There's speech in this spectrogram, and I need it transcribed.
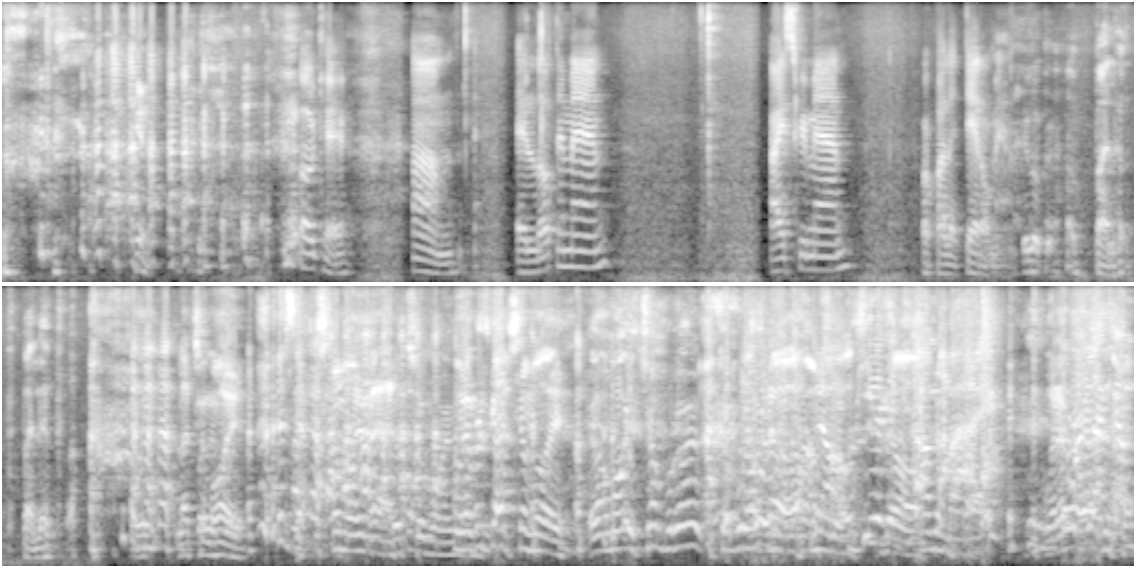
Okay. Um, elote man, ice cream man, or paletero man? Elote. Paleta. Paleta. La chamoy. chamoy man. The chamoy man. Whoever's got chamoy. I'm all, it's champurrado. Champurado. No, he doesn't No. come by. Whatever Doesn't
